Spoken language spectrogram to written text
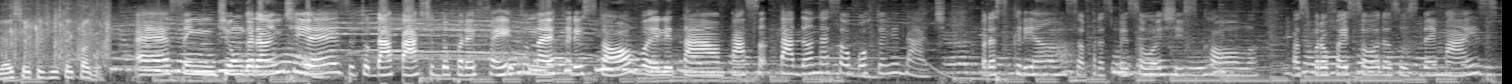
E é isso aí que a gente tem que fazer. É, assim, de um grande êxito da parte do prefeito, né, Cristóvão, ele está tá dando essa oportunidade para as crianças, para as pessoas de escola, para as professoras, os demais.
